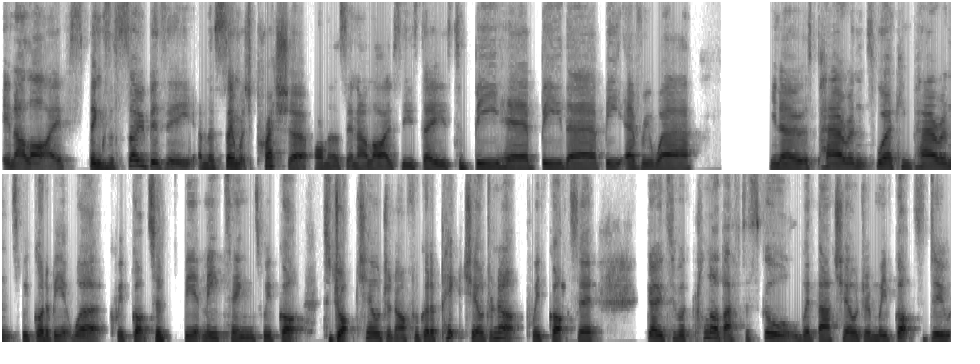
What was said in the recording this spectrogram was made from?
in our lives, things are so busy and there's so much pressure on us in our lives these days to be here, be there, be everywhere you know as parents working parents we've got to be at work we've got to be at meetings we've got to drop children off we've got to pick children up we've got to go to a club after school with our children we've got to do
